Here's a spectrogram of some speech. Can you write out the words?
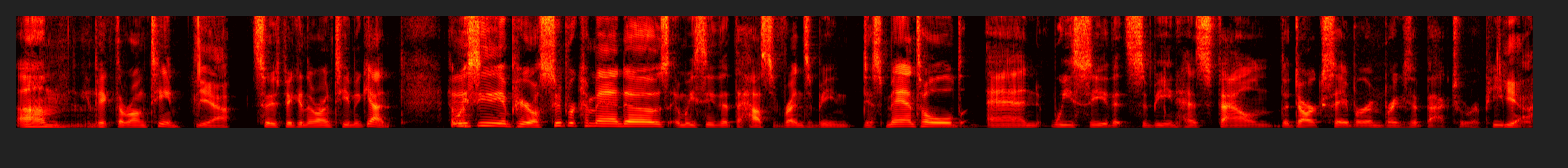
Um, he picked the wrong team. yeah, So he's picking the wrong team again. And we see the Imperial Super Commandos, and we see that the House of Wrens are being dismantled, and we see that Sabine has found the dark saber and brings it back to her people. Yeah.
